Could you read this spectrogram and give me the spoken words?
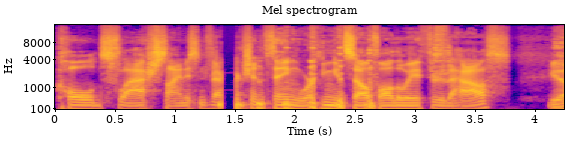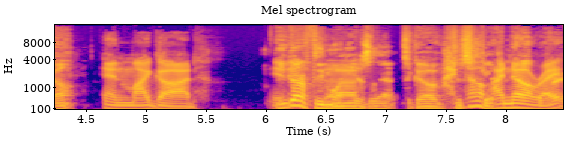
cold slash sinus infection thing working itself all the way through the house yeah. and my god You got a few more uh, years of that to go. I know, I know right.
